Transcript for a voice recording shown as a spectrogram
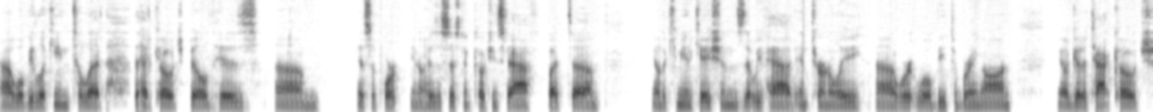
uh, we'll be looking to let the head coach build his um, his support, you know, his assistant coaching staff, but um, you know the communications that we've had internally uh, will be to bring on you know a good attack coach,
